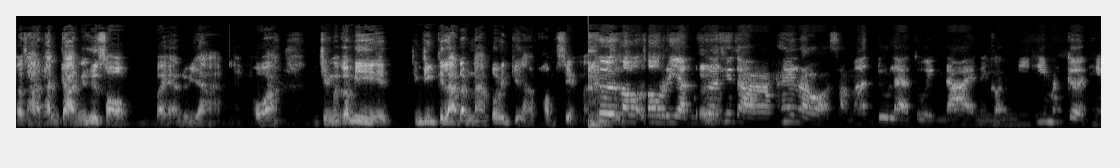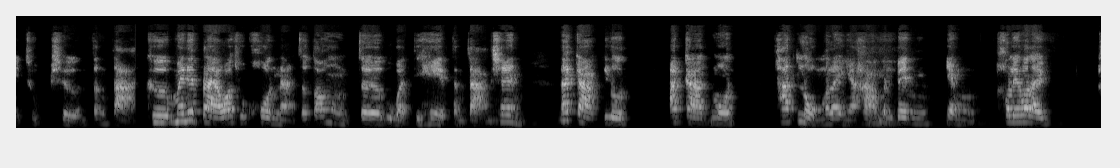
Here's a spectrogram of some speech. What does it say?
สถานทางการก็คือสอบใบอนุญาต เพราะว่าจริงๆมันก็มี จริง ๆ กีฬาดำน้ำก็เป็นกีฬาความเสี่ยงนะคือเราเราเรียนเออเพื่อที่จะให้เราอะสามารถดูแลตัวเองได้ ในกรณีที่มันเกิดเหตุฉุกเฉินต่าง ๆ คือไม่ได้แปลว่าทุกคนน่ะ จะต้องเจออุบัติเหตุต่างๆ เช่น หน้ากากหลุดอากาศหมดพัดหลงอะไรอย่างเงี้ยค่ะ มันเป็นอย่างเขาเรียกว่าอะไร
